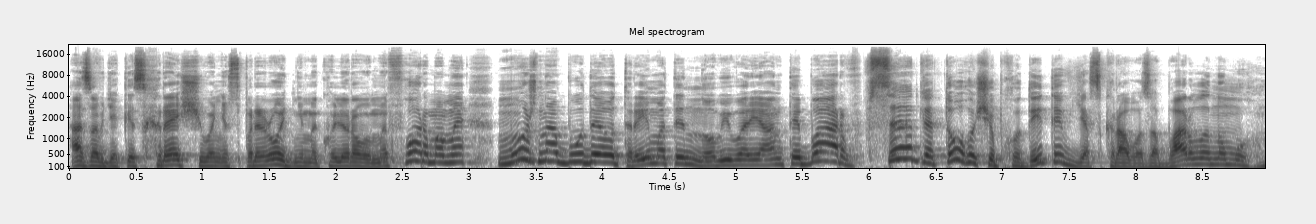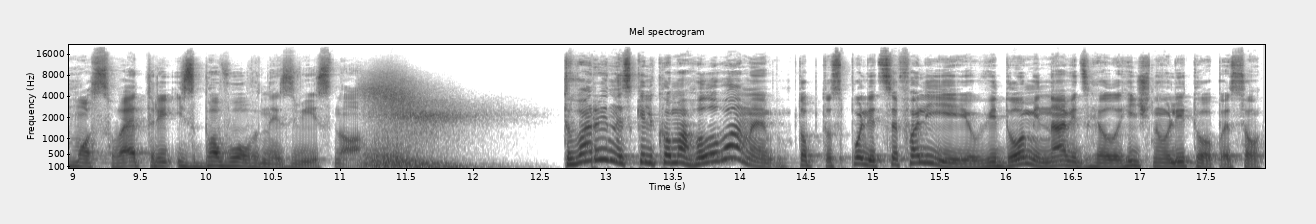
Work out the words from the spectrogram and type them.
А завдяки схрещуванню з природніми кольоровими формами можна буде отримати нові варіанти барв. Все для того, щоб ходити в яскраво забарвленому гмосветрі із бавовни, звісно. Тварини з кількома головами, тобто з поліцефалією, відомі навіть з геологічного літопису.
